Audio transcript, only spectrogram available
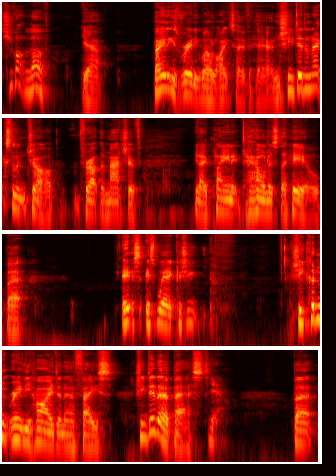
she got love. Yeah. Bayley's really well liked over here, and she did an excellent job throughout the match of, you know, playing it down as the heel. But it's it's weird because you, she couldn't really hide in her face. She did her best, Yeah, but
